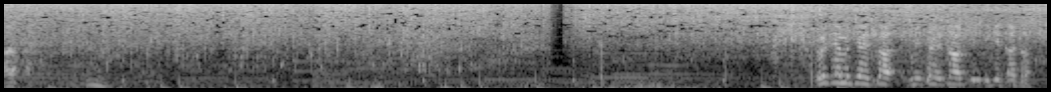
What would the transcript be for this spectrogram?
Ah. Every time I try to start, I try to talk, it, gets.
